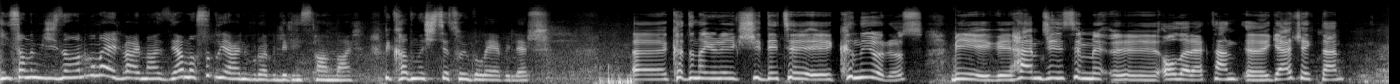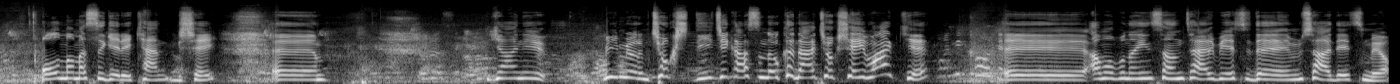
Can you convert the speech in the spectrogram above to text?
insanın vicdanı buna el vermez ya. Nasıl yani vurabilir insanlar? Bir kadına şiddet uygulayabilir. Ee, kadına yönelik şiddeti e, kınıyoruz. Bir e, hem cinsim e, olaraktan gerçekten olmaması gereken bir şey. Ee, yani bilmiyorum çok diyecek aslında o kadar çok şey var ki Ee, ama buna insanın terbiyesi de müsaade etmiyor.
